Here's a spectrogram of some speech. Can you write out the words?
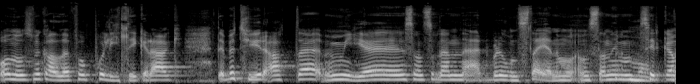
Og noe som vi kaller for politikerdag. Det betyr at eh, mye sånn som den er, det ble onsdag, en onsdag i ca.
